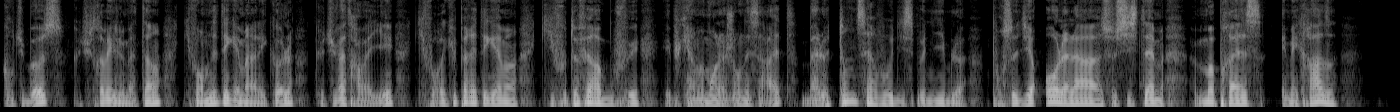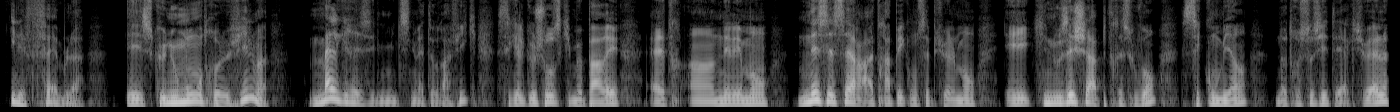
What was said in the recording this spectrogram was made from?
quand tu bosses, que tu travailles le matin, qu'il faut emmener tes gamins à l'école, que tu vas travailler, qu'il faut récupérer tes gamins, qu'il faut te faire à bouffer, et puis qu'à un moment la journée s'arrête, bah le temps de cerveau disponible pour se dire oh là là, ce système m'oppresse et m'écrase, il est faible. Et ce que nous montre le film, malgré ses limites cinématographiques, c'est quelque chose qui me paraît être un élément nécessaire à attraper conceptuellement et qui nous échappe très souvent, c'est combien notre société actuelle,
